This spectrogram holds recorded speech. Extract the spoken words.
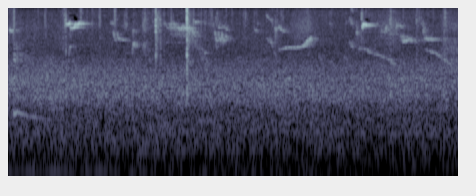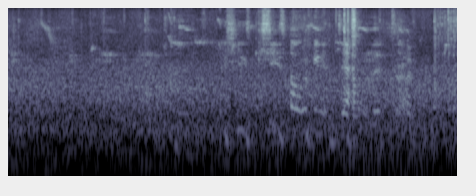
she's, holding it down with her tongue.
